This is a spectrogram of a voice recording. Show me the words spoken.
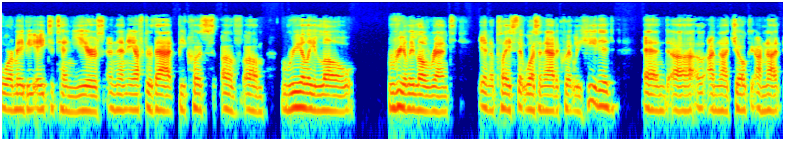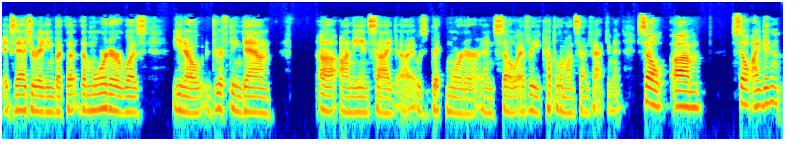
for maybe eight to 10 years. And then after that, because of um, really low, really low rent in a place that wasn't adequately heated, and uh, I'm not joking, I'm not exaggerating, but the, the mortar was, you know, drifting down uh, on the inside. Uh, it was brick mortar, and so every couple of months I'd vacuum it. So, um, so I didn't,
